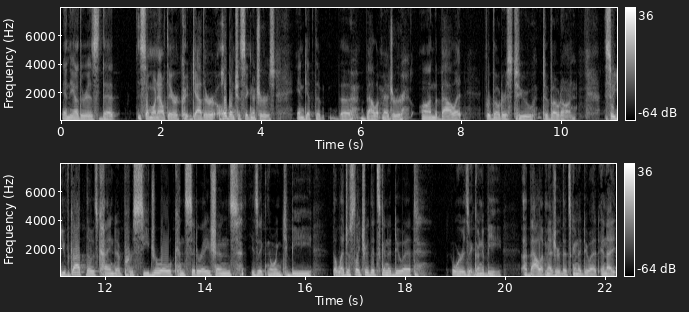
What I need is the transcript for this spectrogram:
and the other is that someone out there could gather a whole bunch of signatures and get the the ballot measure on the ballot for voters to to vote on. So you've got those kind of procedural considerations. Is it going to be the legislature that's going to do it, or is it going to be a ballot measure that's going to do it? And I,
